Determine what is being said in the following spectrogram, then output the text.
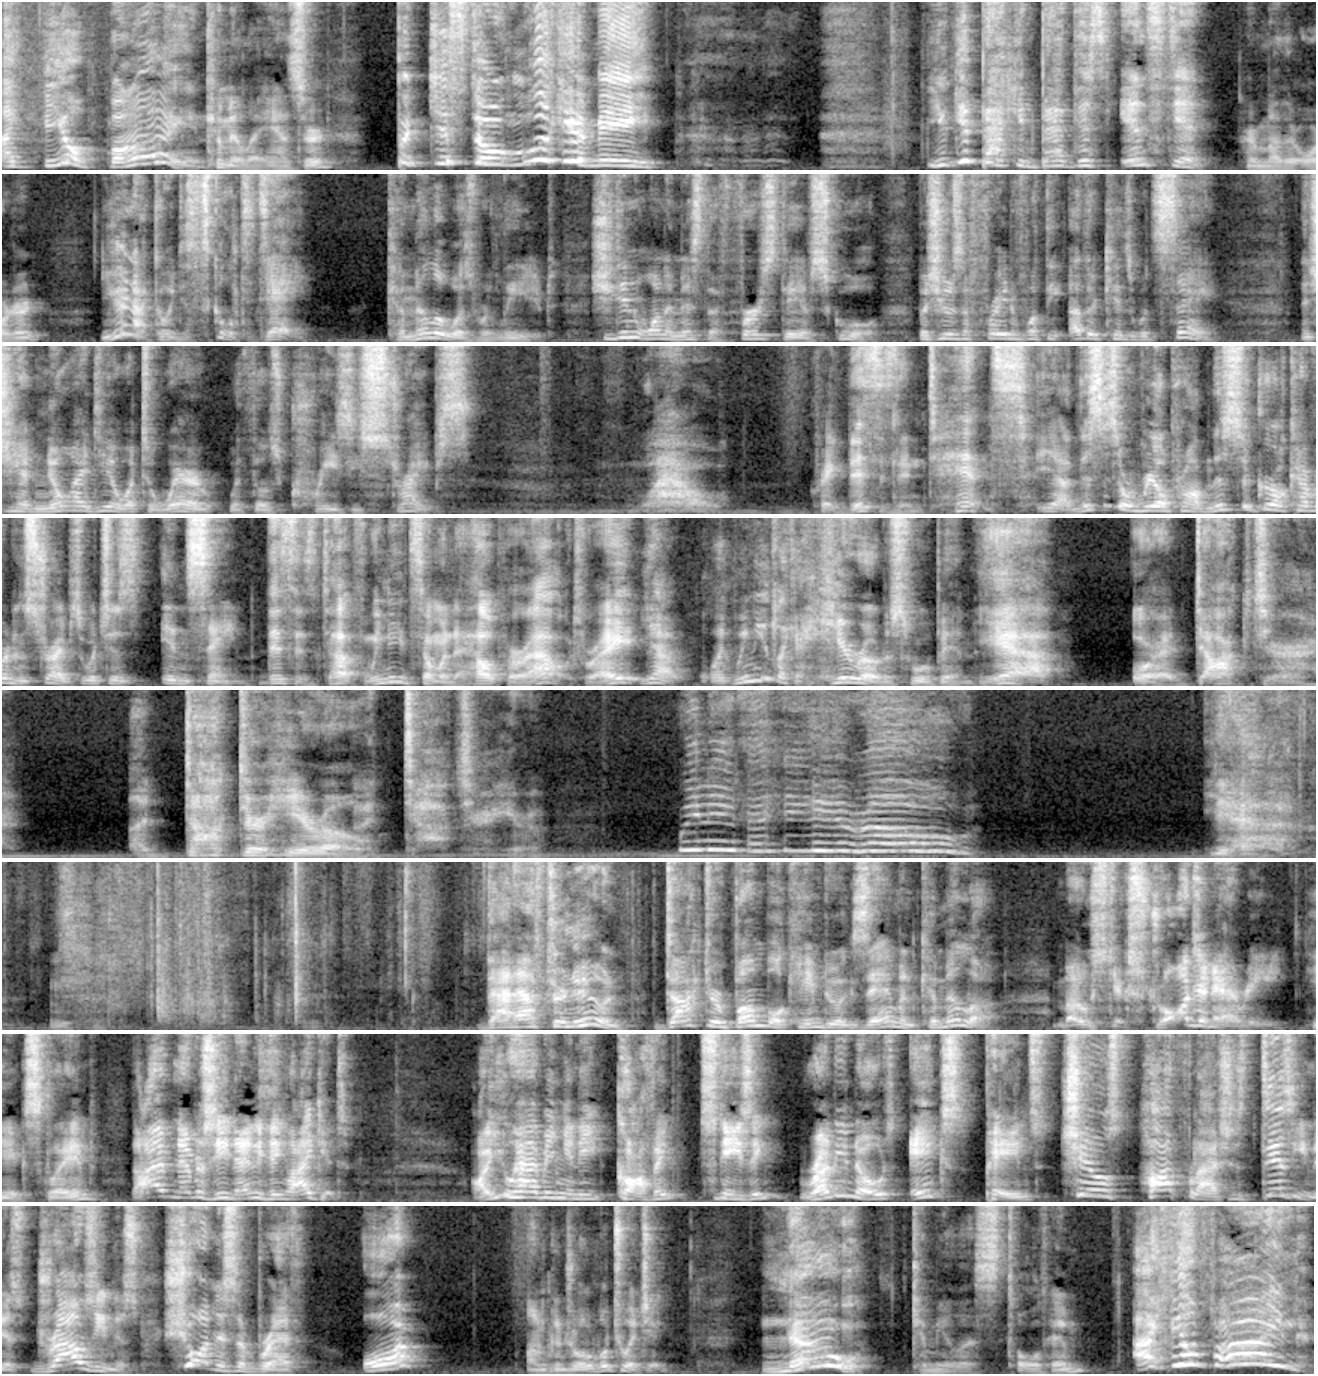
I feel fine, Camilla answered. but just don't look at me. You get back in bed this instant, her mother ordered. You're not going to school today. Camilla was relieved. She didn't want to miss the first day of school, but she was afraid of what the other kids would say. And she had no idea what to wear with those crazy stripes. Wow. Craig, this is intense. Yeah, this is a real problem. This is a girl covered in stripes, which is insane. This is tough. We need someone to help her out, right? Yeah, like we need like a hero to swoop in. Yeah. Or a doctor. A doctor hero. A doctor hero. We need a hero. Yeah. That afternoon, Dr. Bumble came to examine Camilla. Most extraordinary, he exclaimed. I've never seen anything like it. Are you having any coughing, sneezing, runny nose, aches, pains, chills, hot flashes, dizziness, drowsiness, shortness of breath, or uncontrollable twitching? No, Camilla told him. I feel fine.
